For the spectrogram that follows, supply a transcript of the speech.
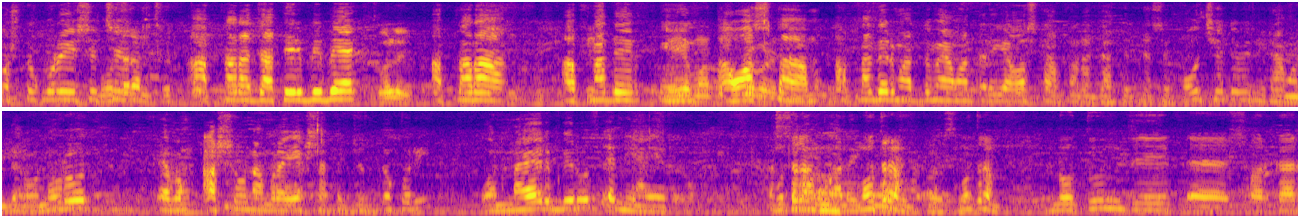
কষ্ট করে এসেছেন আপনারা জাতির বিবেক আপনারা আপনাদের এই আওয়াজটা আপনাদের মাধ্যমে আমাদের এই আওয়াজটা আপনারা জাতির কাছে পৌঁছে দেবেন এটা আমাদের অনুরোধ। এবং আসুন আমরা একসাথে যুদ্ধ করি অন্যায়ের বিরুদ্ধে ন্যায়ের নতুন যে আহ, সরকার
